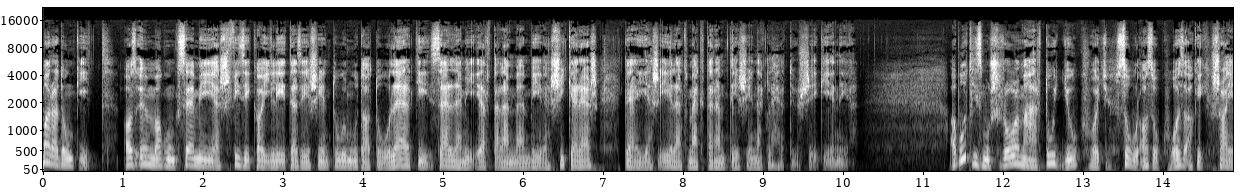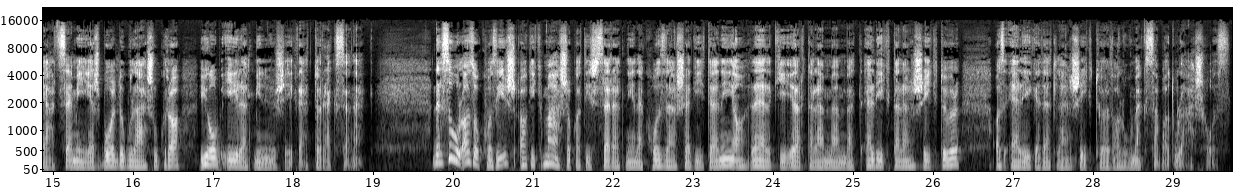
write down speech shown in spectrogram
Maradunk itt, az önmagunk személyes fizikai létezésén túlmutató lelki, szellemi értelemben véve sikeres, teljes élet megteremtésének lehetőségénél. A buddhizmusról már tudjuk, hogy szól azokhoz, akik saját személyes boldogulásukra, jobb életminőségre törekszenek. De szól azokhoz is, akik másokat is szeretnének hozzásegíteni a lelki értelemben vett elégtelenségtől, az elégedetlenségtől való megszabaduláshoz.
